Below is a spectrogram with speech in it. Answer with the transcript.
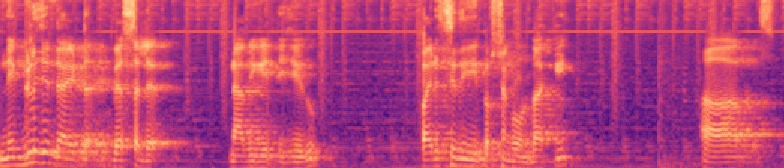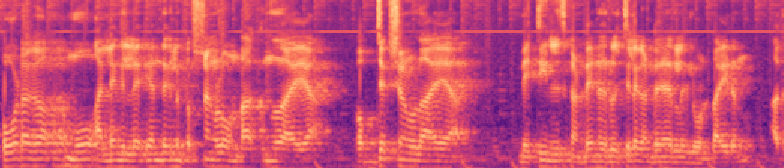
നെഗ്ലിജന്റായിട്ട് വെസൽ നാവിഗേറ്റ് ചെയ്തു. പരിസ്ഥിതി പ്രശ്നങ്ങളുണ്ടാക്കി. ആ, സ്ഫോടകമോ അല്ലെങ്കിൽ എന്തെങ്കിലും പ്രശ്നങ്ങളോ ഉണ്ടാക്കുന്നതായ ഒബ്ജക്ഷനുകളായ മെറ്റീരിയൽസ് കണ്ടെയ്നറുകൾ ചില കണ്ടെയ്നറുകളിൽ ഉണ്ടായിരുന്നു. അത്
